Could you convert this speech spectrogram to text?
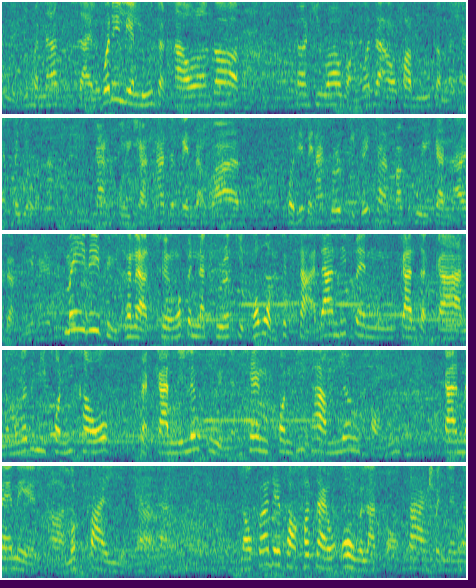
อื่นที่มันน่าสนใจเราก็ได้เรียนรู้จากเขาแล้วก็ก็คิดว่าหวังว่าจะเอาความรู้กลับมาใช้ประโยชน์นะครับการคุยกันน่าจะเป็นแบบว่าคนที่เป็นนักธุรกิจด้วยกันมาคุยกันอะไรแบบนี้ไหมไม่ได้ถึงขนาดเชิงว่าเป็นนักธุรกิจเพราะผมศึกษาด้านที่เป็นการจัดการแล้วมันก็จะมีคนที่เขาจัดการในเรื่องอื่น อย่างเช่น คนที่ทำเรื่องของ การ manage อ่ารถไฟอย่างเงี้ยนะเราก็ได้พอเข้าใจว่าโอ้เวลาก่อสร้างเป็นยังไง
